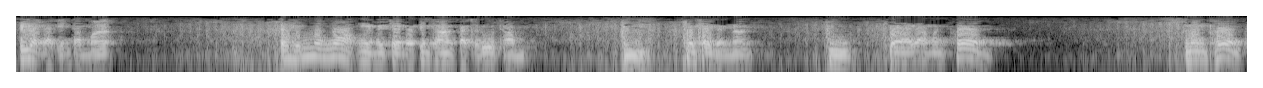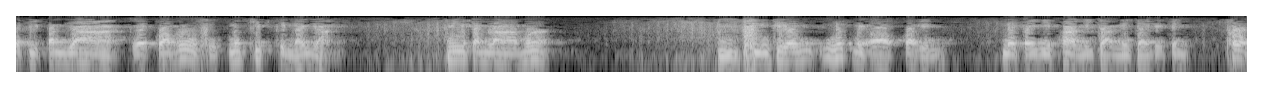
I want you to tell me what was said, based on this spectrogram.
เรียกว่าเห็นธรรมะแต่เห็นมันนอกนี่ไม่ใช่แบบเป็นทางกัตรู้ธรรม ไม่ใช่อย่างนั้นแต่ว่ามันเพิ่ม มันเพิ่มสติปัญญาเกิดความรู้สึกนึกคิดขึ้นหลายอย่าง มีตำรามากสิ่งที่เรานึกไม่ออกก็เห็น ในไปมีภาพมีจารในใจที่เป็นเพิ่ม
